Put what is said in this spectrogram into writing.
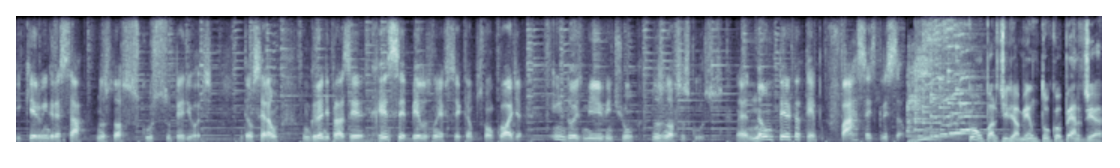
que queiram ingressar nos nossos cursos superiores. Então será um, um grande prazer recebê-los no UFC Campus Concórdia em 2021 nos nossos cursos. É, não perca tempo, faça a inscrição. Compartilhamento Copérdia.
